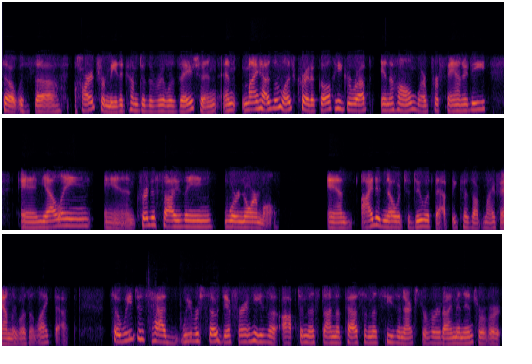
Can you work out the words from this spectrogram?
So it was uh, hard for me to come to the realization. And my husband was critical. He grew up in a home where profanity and yelling and criticizing were normal. And I didn't know what to do with that because my family wasn't like that. So we just had, we were so different. He's an optimist. I'm a pessimist. He's an extrovert. I'm an introvert.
